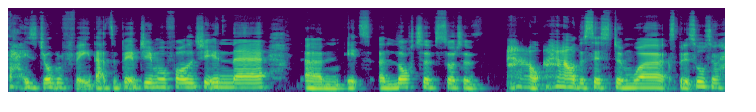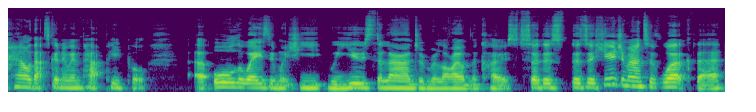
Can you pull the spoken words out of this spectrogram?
that is geography that's a bit of geomorphology in there um, it's a lot of sort of how how the system works but it's also how that's going to impact people uh, all the ways in which we use the land and rely on the coast. So there's there's a huge amount of work there.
